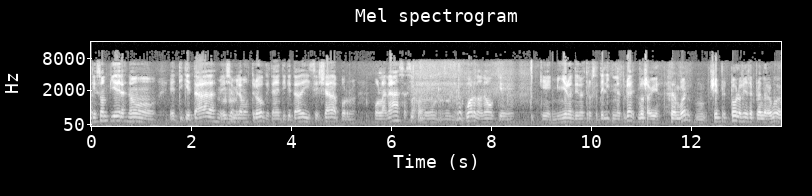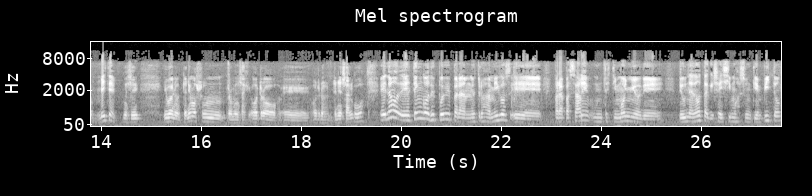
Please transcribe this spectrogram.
que son piedras no etiquetadas, ella me la mostró, que están etiquetadas y selladas por, por la NASA, así como un recuerdo, ¿no? Que, que vinieron de nuestro satélite natural. No sabía. bueno, siempre, todos los días se prende algo nuevo. ¿Viste? Sí. Y bueno, tenemos un otro mensaje, otro, eh, otro ¿tenés algo Eh, no, eh, tengo después para nuestros amigos, eh, para pasarle un testimonio de, de una nota que ya hicimos hace un tiempito,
